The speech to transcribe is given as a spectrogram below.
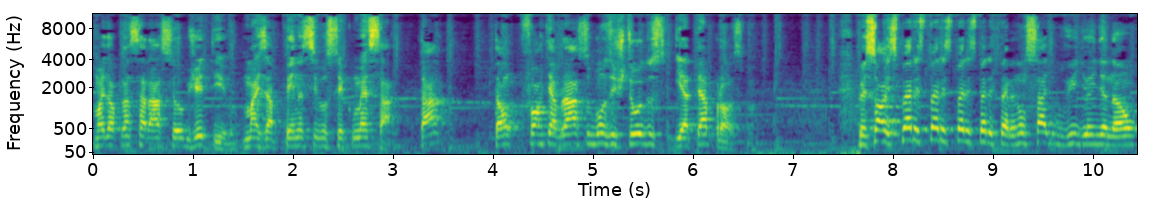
mas alcançará seu objetivo, mas apenas se você começar, tá? Então, forte abraço, bons estudos e até a próxima. Pessoal, espera, espera, espera, espera, espera, não sai do vídeo ainda não.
